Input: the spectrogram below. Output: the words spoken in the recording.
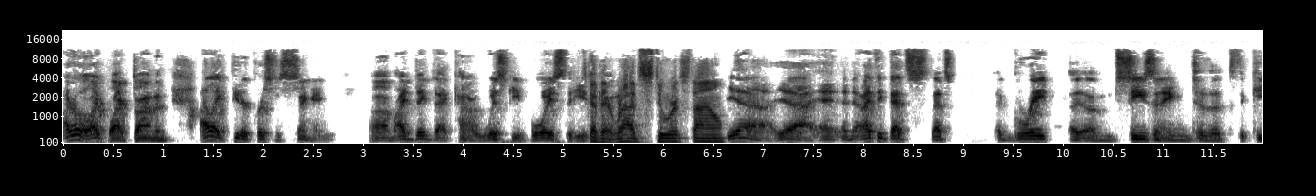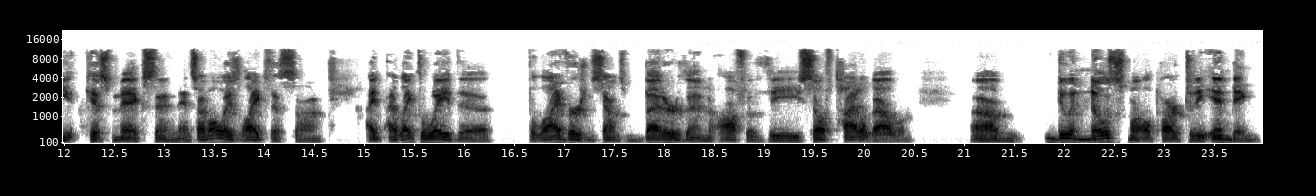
I really like Black Diamond. I like Peter Criss's singing. Um, I dig that kind of whiskey voice that he's He's got that Rod Stewart style. Yeah, yeah, and, and I think that's that's a great um, seasoning to the, to the Kiss mix, and and so I've always liked this song. I, I like the way the the live version sounds better than off of the self-titled album, um, doing no small part to the ending.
